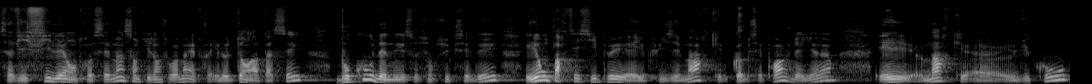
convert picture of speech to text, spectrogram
sa vie filait entre ses mains sans qu'il en soit maître. Et le temps a passé, beaucoup d'années se sont succédées et ont participé à épuiser Marc, comme ses proches d'ailleurs, et Marc, euh, du coup,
